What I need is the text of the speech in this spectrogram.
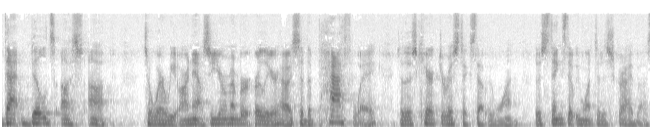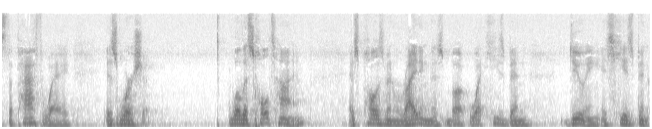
that builds us up to where we are now. So you remember earlier how I said the pathway to those characteristics that we want, those things that we want to describe us, the pathway is worship. Well, this whole time, as Paul has been writing this book, what he's been doing is he has been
